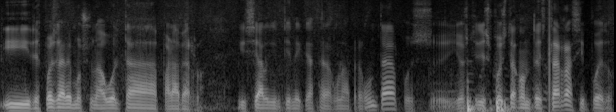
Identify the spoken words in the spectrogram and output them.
y después daremos una vuelta para verlo y si alguien tiene que hacer alguna pregunta, pues eh, yo estoy dispuesto a contestarla si puedo.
